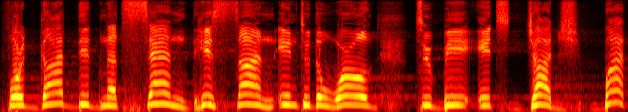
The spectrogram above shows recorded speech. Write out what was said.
for God did not send his son into the world to be its judge, but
